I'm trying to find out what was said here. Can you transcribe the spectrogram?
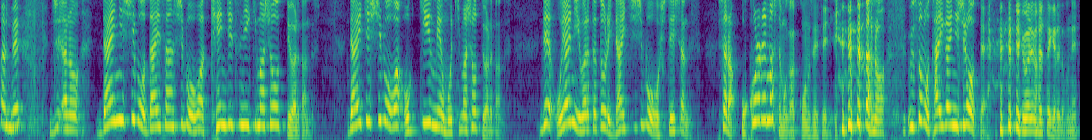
ら。ね。じ、あの、第二志望、第三志望は堅実に行きましょうって言われたんです。第一志望は大きい夢を持ちましょうって言われたんです。で、親に言われた通り第一志望を指定したんです。したら怒られましたもん、学校の先生に。あの、嘘も大概にしろって 言われましたけれどもね。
